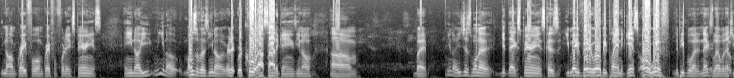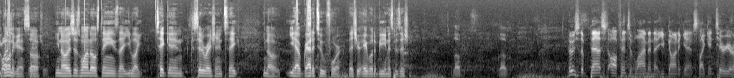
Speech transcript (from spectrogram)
you know I'm grateful. I'm grateful for the experience, and you know you you know most of us you know we're, we're cool outside of games, you know, um, but. You know, you just want to get that experience because you may very well be playing against or with the people at the next Very level true. that No you're going question. against. So, true. you know, it's just one of those things that you like take in consideration and take, you know, you have gratitude for that you're able to be in this position. Love it. Love it. Who's the best offensive lineman that you've gone against, like interior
